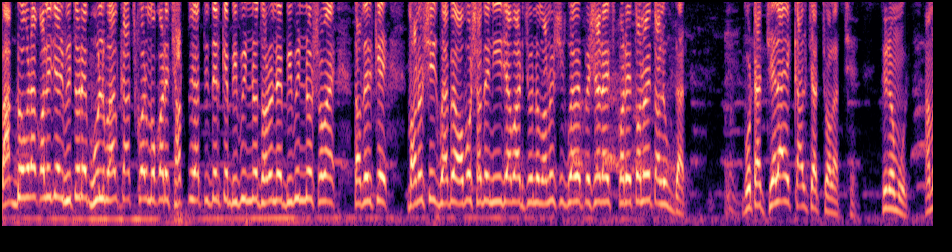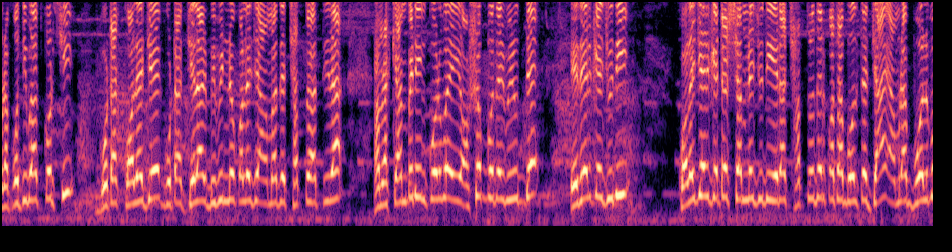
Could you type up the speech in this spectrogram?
বাগডোগরা কলেজের ভিতরে ভুলভাল কাজকর্ম করে ছাত্রছাত্রীদেরকে বিভিন্ন ধরনের, বিভিন্ন সময় তাদেরকে মানসিকভাবে অবসাদে নিয়ে যাওয়ার জন্য মানসিকভাবে প্রেশারাইজ করে তনয় তালুকদার। গোটা জেলায় কালচার চলাচ্ছে তৃণমূল। আমরা প্রতিবাদ করছি, গোটা কলেজে গোটা জেলার বিভিন্ন কলেজে আমাদের ছাত্রছাত্রীরা আমরা ক্যাম্পেনিং করব এই অসভ্যদের বিরুদ্ধে। এদেরকে যদি কলেজের গেটের সামনে যদি এরা ছাত্রদের কথা বলতে যায়, আমরা বলব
